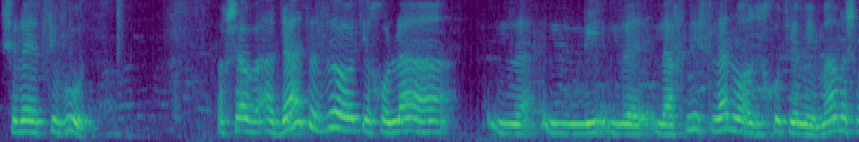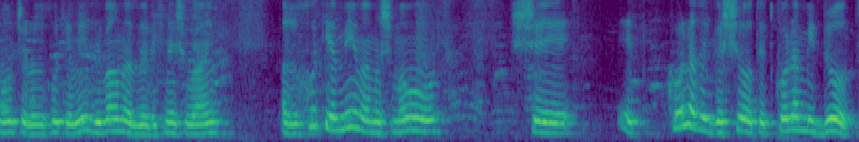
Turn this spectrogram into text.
של היציבות. עכשיו, הדעת הזאת יכולה להכניס לנו אריכות ימים. מה המשמעות של אריכות ימים? דיברנו על זה לפני שבועיים. אריכות ימים המשמעות שאת כל הרגשות, את כל המידות,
